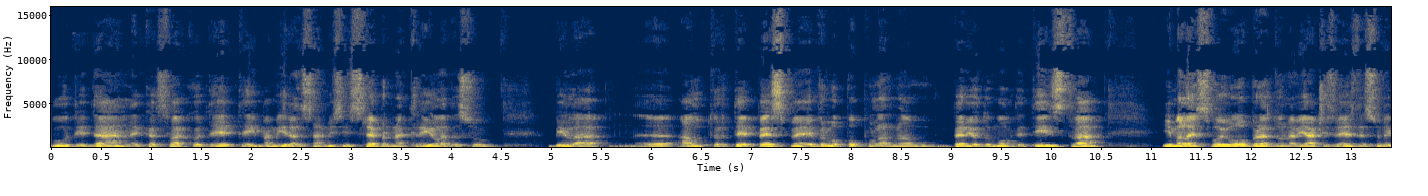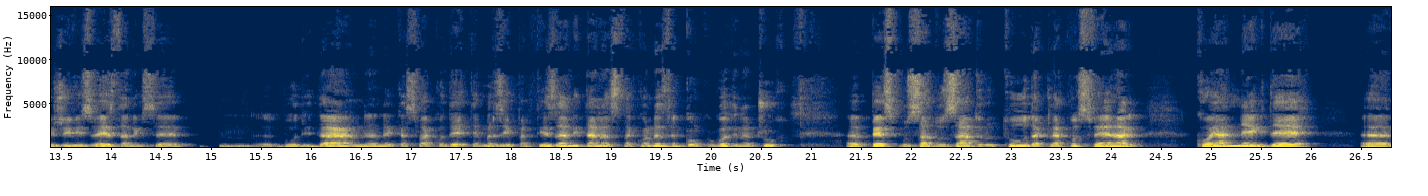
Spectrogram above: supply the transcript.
budi dan, neka svako dete ima miran san, mislim srebrna krila da su bila e, autor te pesme, vrlo popularna u periodu mog detinstva. Imala je svoju obradu, navijači zvezde su nek živi zvezda, nek se budi dan, neka svako dete mrzi partizan i danas nakon ne znam koliko godina čuh e, pesmu sad u Zadru tu, dakle atmosfera koja negde e,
